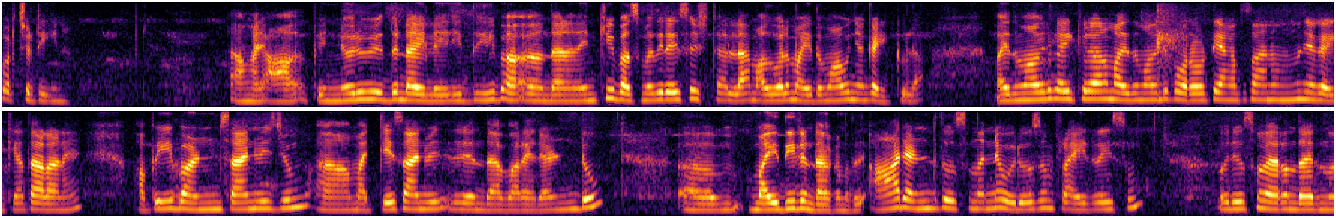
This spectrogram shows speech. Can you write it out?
കുറച്ചിട്ടിരിക്കുന്നു അങ്ങനെ ആ പിന്നെ ഒരു ഇതുണ്ടായില്ലേ? ഇത് ഈ എന്താണ് എനിക്ക് ബസ്മതി റൈസ് ഇഷ്ടമല്ല. അതുപോലെ മൈദമാവ് ഞാൻ കഴിക്കില്ല മൈദമാവിൽ കഴിക്കില്ല മൈദമാവിന്റെ പൊറോട്ട അങ്ങനത്തെ സാധനം ഒന്നും ഞാൻ കഴിക്കാത്ത ആളാണ്. അപ്പോൾ ഈ ബൺ സാൻഡ്വിച്ചും മറ്റേ സാൻഡ്വിച്ച് എന്താ പറയുക രണ്ടും മൈദയിൽ ഉണ്ടാക്കുന്നത് ആ രണ്ട് ദിവസം തന്നെ ഒരു ദിവസം ഫ്രൈഡ് റൈസും ഒരു ദിവസം വേറെ എന്തായിരുന്നു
